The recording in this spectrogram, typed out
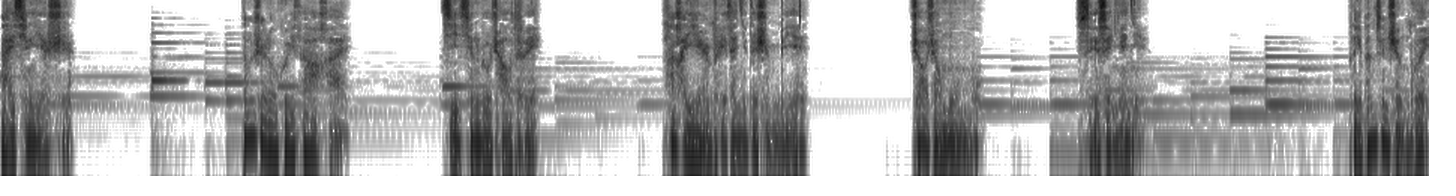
爱情也是。当日落归大海，激情如潮退，他还依然陪在你的身边，朝朝暮暮，岁岁年年，陪伴最珍贵，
